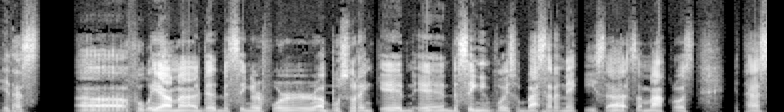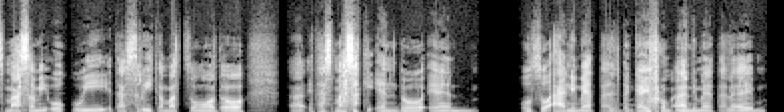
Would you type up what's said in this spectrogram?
it has uh, Fukuyama, the, the singer for uh, Busou Renkin and the singing voice of Basara Nekki sa, sa Macross. It has Masami Okui, it has Rika Matsumoto, uh, it has Masaki Endo, and also Animetal, the guy from Animetal. I'm,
